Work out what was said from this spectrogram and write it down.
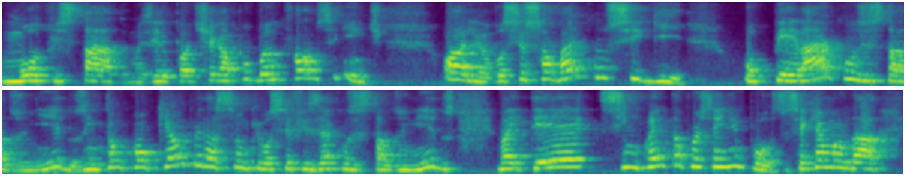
um outro estado, mas ele pode chegar para o banco e falar o seguinte: olha, você só vai conseguir operar com os Estados Unidos, então qualquer operação que você fizer com os Estados Unidos vai ter 50% de imposto. Você quer mandar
